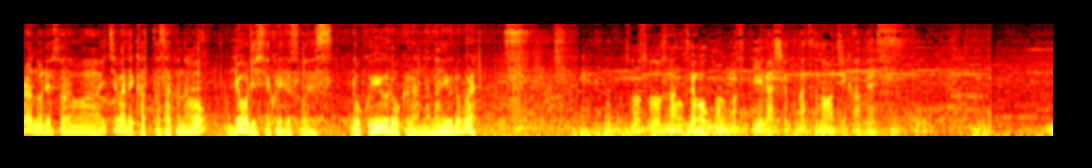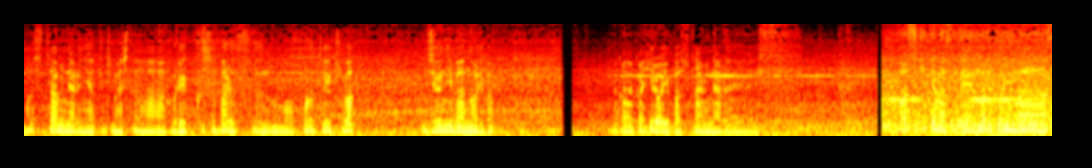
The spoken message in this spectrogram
こらのレストランは市場で買った魚を料理してくれるそうです。6ユーロから7ユーロぐらい。そろそろサンチャゴコンポスティーラ出発の時間です。バスターミナルにやってきました。フレックスバルスのポルト行きは12番乗り場。なかなか広いバスターミナルです。バス来てますね。乗り込みます。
